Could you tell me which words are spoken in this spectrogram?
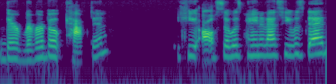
their riverboat captain. He also was painted as he was dead,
